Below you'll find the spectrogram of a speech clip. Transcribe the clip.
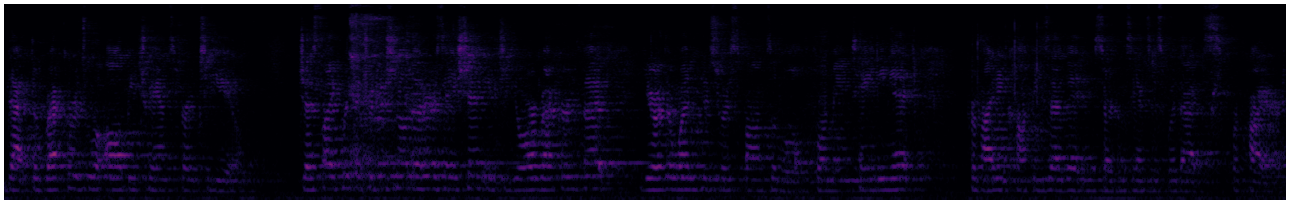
that the records will all be transferred to you. Just like with a traditional notarization, it's your record book, you're the one who's responsible for maintaining it, providing copies of it in circumstances where that's required.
